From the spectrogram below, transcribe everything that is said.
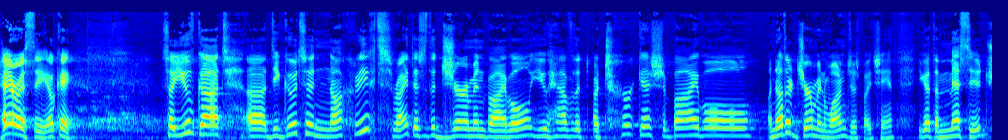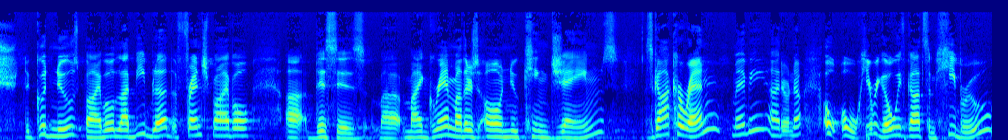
Heresy. Okay. So you've got uh, Die Gute Nachricht, right? This is the German Bible. You have the, a Turkish Bible, another German one, just by chance. You got the Message, the Good News Bible, La Bible, the French Bible. Uh, this is uh, my grandmother's own New King James. Zgakaren, maybe? I don't know. Oh, oh, here we go. We've got some Hebrew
